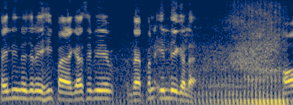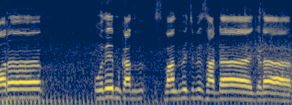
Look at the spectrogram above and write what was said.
ਪਹਿਲੀ ਨਜ਼ਰ ਇਹੀ ਪਾਇਆ ਗਿਆ ਸੀ ਵੀ ਇਹ ਵੈਪਨ ਇਲੀਗਲ ਹੈ। ਔਰ ਉਹਦੇ ਮੁਕੱਦਮ ਸਬੰਧ ਵਿੱਚ ਵੀ ਸਾਡਾ ਜਿਹੜਾ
